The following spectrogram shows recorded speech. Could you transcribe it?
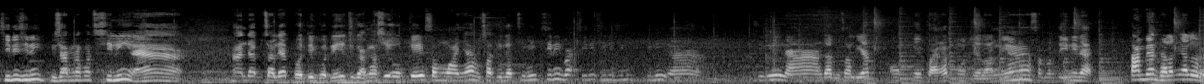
sini sini bisa merapat sini. Nah anda bisa lihat body bodinya juga masih oke semuanya. Bisa dilihat sini. Sini pak. Sini sini sini sini. Nah sini. Nah anda bisa lihat oke banget modelannya seperti ini. Nah tampilan dalamnya lur.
